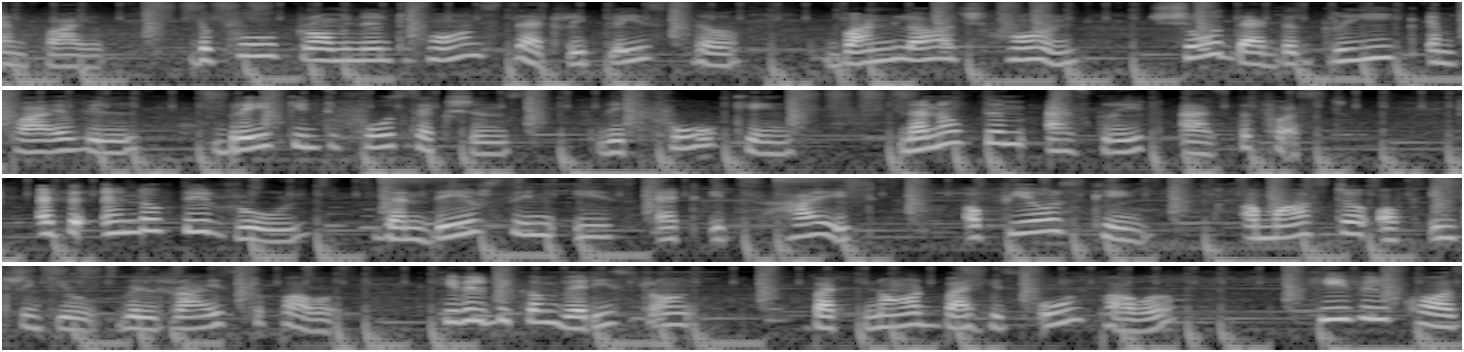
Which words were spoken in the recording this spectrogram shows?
Empire. The four prominent horns that replace the one large horn show that the Greek Empire will break into four sections with four kings, none of them as great as the first. At the end of their rule, when their sin is at its height, a fierce king, a master of intrigue, will rise to power. He will become very strong, but not by his own power. He will cause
